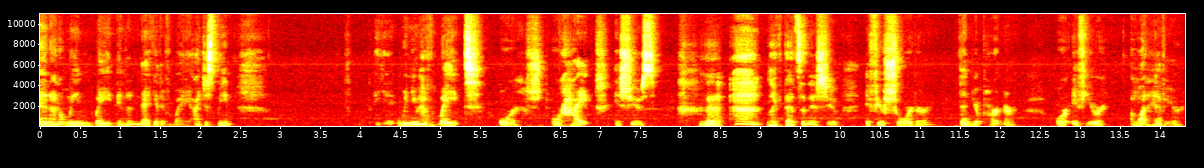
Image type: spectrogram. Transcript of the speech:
And I don't mean weight in a negative way. I just mean when you have weight or or height issues, like that's an issue. If you're shorter than your partner, or if you're a lot heavier,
